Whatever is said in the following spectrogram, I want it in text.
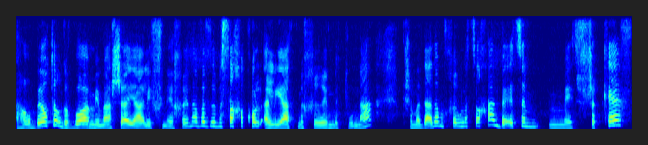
הרבה יותר גבוה ממה שהיה לפני כן, אבל זה בסך הכל עליית מחירים מתונה, כשמדד המחירים לצרכן בעצם משקף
